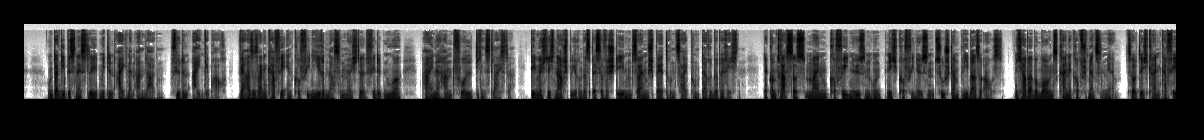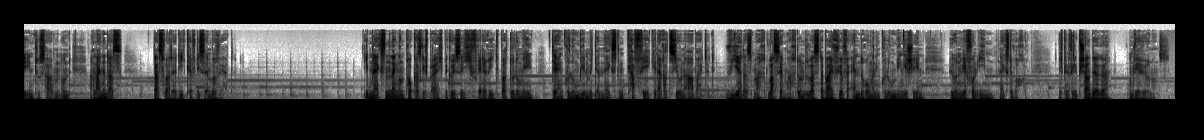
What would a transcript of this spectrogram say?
Und dann gibt es Nestlé mit den eigenen Anlagen für den Eigengebrauch. Wer also seinen Kaffee entkoffinieren lassen möchte, findet nur eine Handvoll Dienstleister. Dem möchte ich nachspüren, das besser verstehen und zu einem späteren Zeitpunkt darüber berichten. Der Kontrast aus meinem koffeinösen und nicht koffeinösen Zustand blieb also aus. Ich habe aber morgens keine Kopfschmerzen mehr, sollte ich keinen Kaffee-Intus haben und alleine das, das war der Decaf December wert. Im nächsten längeren Podcast-Gespräch begrüße ich Frédéric Bartholomé, der in Kolumbien mit der nächsten Kaffee-Generation arbeitet. Wie er das macht, was er macht und was dabei für Veränderungen in Kolumbien geschehen, hören wir von ihm nächste Woche. Ich bin Philipp Schallberger und wir hören uns.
